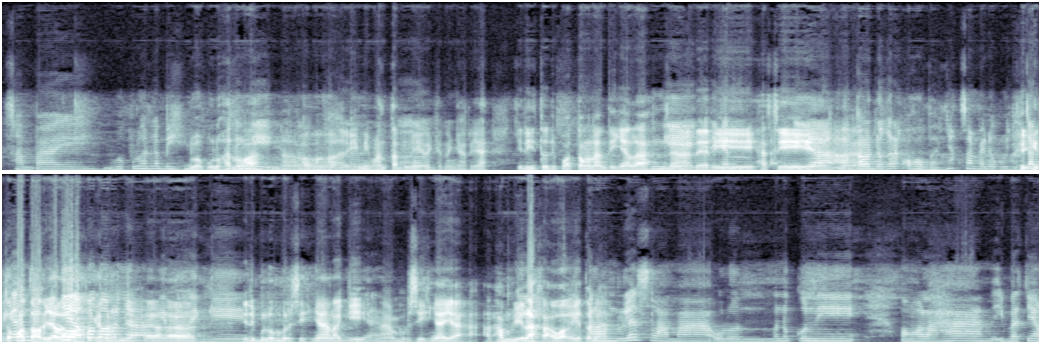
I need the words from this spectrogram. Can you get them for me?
sampai 20-an lebih 20-an lah. Nah, Oh, ini mantap nih Mm. rekan dengar ya. Jadi itu dipotong nantinya lah. Tinggi. Nah, dari kan, hasil. iya Nah, kalau denger oh banyak sampai 20 juta Itu kotornya loh, iya kotornya gitu Eh, eh. tinggi jadi belum bersihnya lagi. Iya. Nah, bersihnya ya alhamdulillah Iya. kawak gitu nah. Alhamdulillah selama ulun menekuni pengolahan ibaratnya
